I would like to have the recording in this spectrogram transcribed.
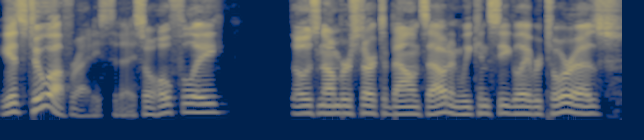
He gets two off righties today. So hopefully those numbers start to balance out, and we can see Gleyber Torres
